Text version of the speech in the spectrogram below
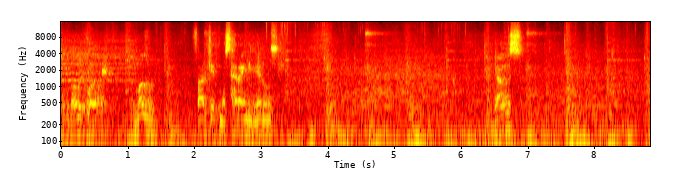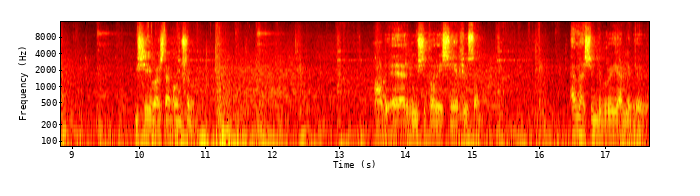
Buradalık var. Olmaz mı? Fark etmez, herhangi bir yer olur. Yalnız bir şeyi baştan konuşalım. Abi eğer bu işi para için yapıyorsan hemen şimdi burayı yerle bir edelim.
